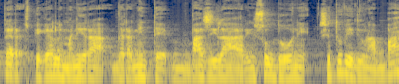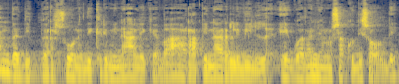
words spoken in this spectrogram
Per spiegarlo in maniera veramente basilare, in soldoni, se tu vedi una banda di persone, di criminali che va a rapinare le ville e guadagnano un sacco di soldi,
